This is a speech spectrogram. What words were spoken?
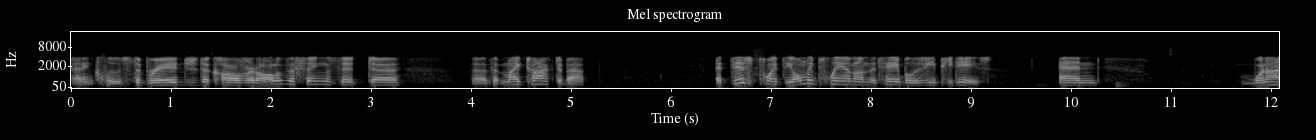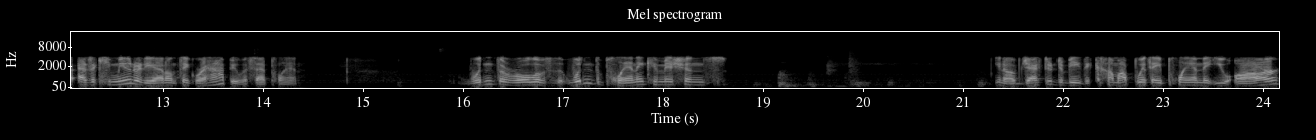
That includes the bridge, the culvert, all of the things that uh, uh, that Mike talked about. At this point, the only plan on the table is EPDs, and we're not, as a community, I don't think we're happy with that plan. Wouldn't the role of the, wouldn't the planning commission's you know objective to be to come up with a plan that you are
